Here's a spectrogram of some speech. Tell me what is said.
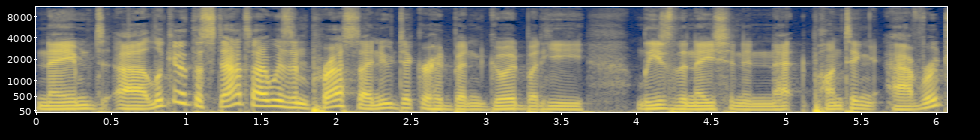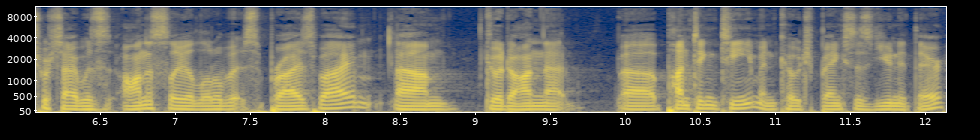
named. Uh, looking at the stats, I was impressed. I knew Dicker had been good, but he leads the nation in net punting average, which I was honestly a little bit surprised by. Um, good on that uh, punting team and Coach Banks's unit there,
